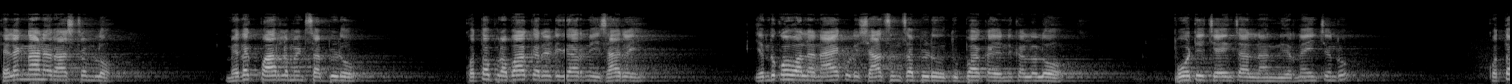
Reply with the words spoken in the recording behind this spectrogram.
తెలంగాణ రాష్ట్రంలో మెదక్ పార్లమెంట్ సభ్యుడు కొత్త ప్రభాకర్ రెడ్డి గారిని ఈసారి ఎందుకో వాళ్ళ నాయకుడు శాసనసభ్యుడు దుబ్బాక ఎన్నికలలో పోటీ చేయించాలని నిర్ణయించారు కొత్త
